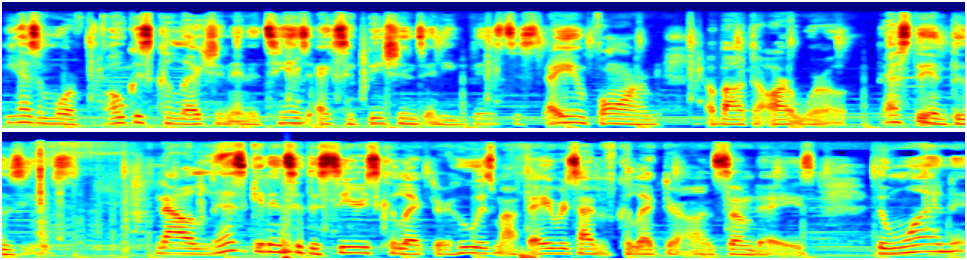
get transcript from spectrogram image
He has a more focused collection and attends exhibitions and events to stay informed about the art world. That's the enthusiast. Now, let's get into the series collector, who is my favorite type of collector on some days. The one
